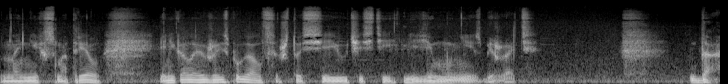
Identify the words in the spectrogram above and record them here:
на них смотрел, и Николай уже испугался, что сей участи ему не избежать. Да,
